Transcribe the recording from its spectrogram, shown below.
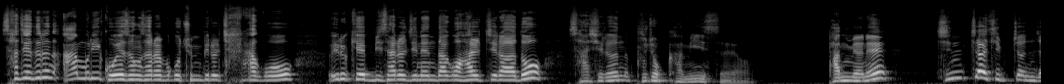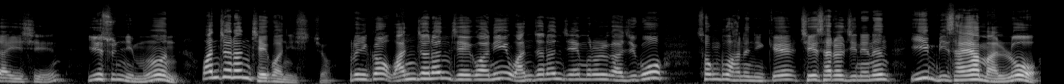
사제들은 아무리 고해성사를 보고 준비를 잘하고 이렇게 미사를 지낸다고 할지라도 사실은 부족함이 있어요. 반면에 진짜 집전자이신 예수님은 완전한 재관이시죠. 그러니까 완전한 재관이 완전한 재물을 가지고 성부 하느님께 제사를 지내는 이 미사야말로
